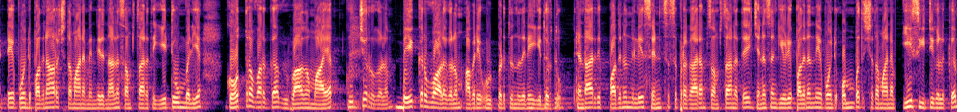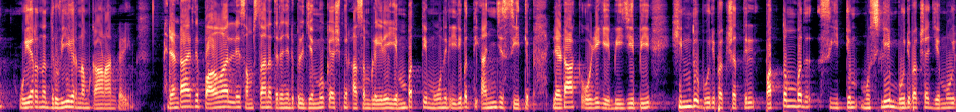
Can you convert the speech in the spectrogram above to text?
എട്ട് പോയിന്റ് പതിനാറ് ശതമാനം എന്നിരുന്നാലും സംസ്ഥാനത്തെ ഏറ്റവും വലിയ ഗോത്രവർഗ വിഭാഗമായ ഗുജ്ജറുകളും ബേക്കർവാളുകളും അവരെ ഉൾപ്പെടുത്തുന്നതിനെ എതിർത്തു. രണ്ടായിരത്തി പതിനൊന്നിലെ സെൻസസ് പ്രകാരം സംസ്ഥാനത്തെ ജനസംഖ്യയുടെ പതിനൊന്ന് പോയിന്റ് ഒമ്പത് ശതമാനം ഈ സീറ്റുകൾക്ക് ഉയർന്ന ധ്രുവീകരണം കാണാൻ കഴിയും. രണ്ടായിരത്തി പതിനാലിലെ സംസ്ഥാന തിരഞ്ഞെടുപ്പിൽ ജമ്മു കാശ്മീർ അസംബ്ലിയിലെ എൺപത്തി മൂന്നിൽ ഇരുപത്തി അഞ്ച് സീറ്റും ലഡാക്ക് ഒഴികെ ബി ജെ പി ഹിന്ദു ഭൂരിപക്ഷത്തിൽ പത്തൊമ്പത് സീറ്റും മുസ്ലിം ഭൂരിപക്ഷ ജമ്മുവിൽ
